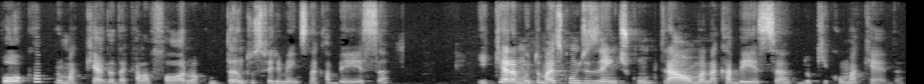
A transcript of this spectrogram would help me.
pouca para uma queda daquela forma, com tantos ferimentos na cabeça, e que era muito mais condizente com um trauma na cabeça do que com uma queda.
